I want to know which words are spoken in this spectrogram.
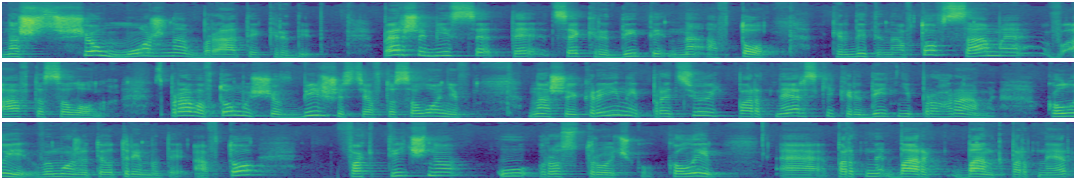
на що можна брати кредит. Перше місце це кредити на авто. Кредити на авто саме в автосалонах. Справа в тому, що в більшості автосалонів нашої країни працюють партнерські кредитні програми, коли ви можете отримати авто фактично у розстрочку, коли банк-партнер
